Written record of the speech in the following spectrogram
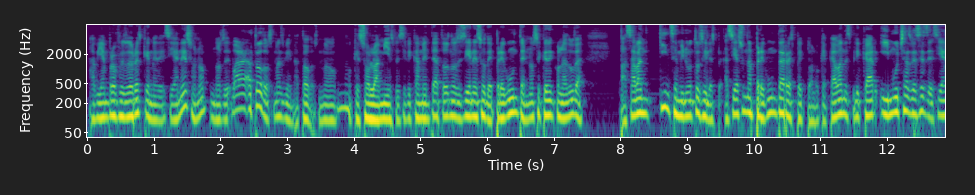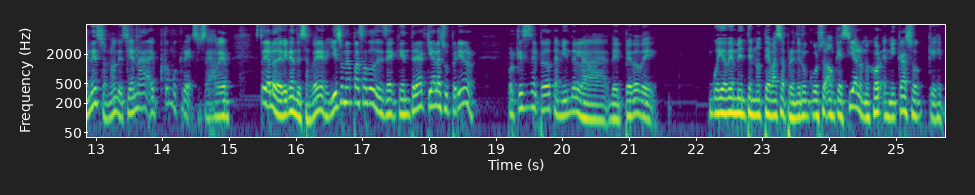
habían profesores que me decían eso, ¿no? Nos a todos, más bien, a todos, no, no que solo a mí específicamente, a todos nos decían eso de pregunten, no se queden con la duda pasaban 15 minutos y les hacías una pregunta respecto a lo que acaban de explicar y muchas veces decían eso, ¿no? Decían, ah, ¿cómo crees? O sea, a ver, esto ya lo deberían de saber. Y eso me ha pasado desde que entré aquí a la superior. Porque ese es el pedo también del pedo de, güey, obviamente no te vas a aprender un curso, aunque sí, a lo mejor, en mi caso, que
